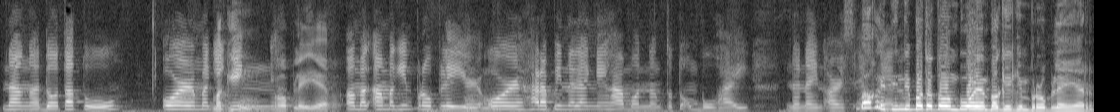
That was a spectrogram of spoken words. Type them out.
ng uh, Dota 2 or magiging Maging pro player. o mag, ang maging pro player Mm-hmm. or harapin na lang niya yung hamon ng totoong buhay na 9 hours Bakit hindi ba totoong buhay ang pagiging pro player?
